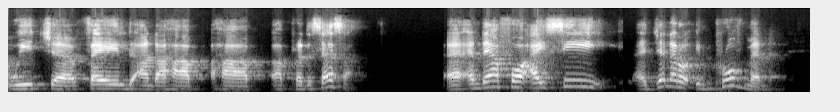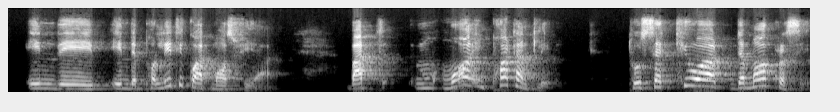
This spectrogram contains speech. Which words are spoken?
which failed under her, her, her predecessor. Uh, and therefore, I see a general improvement in the, in the political atmosphere. But m- more importantly, to secure democracy,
